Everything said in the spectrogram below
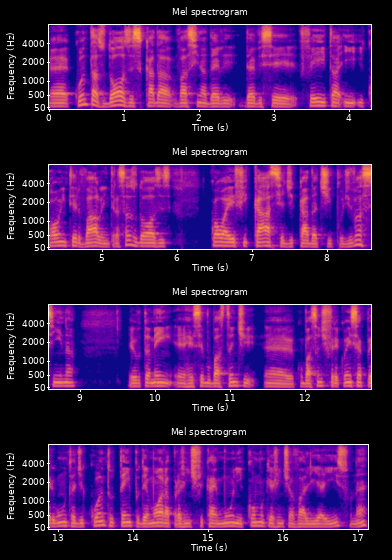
é, quantas doses cada vacina deve, deve ser feita e, e, qual o intervalo entre essas doses, qual a eficácia de cada tipo de vacina. Eu também é, recebo bastante, é, com bastante frequência a pergunta de quanto tempo demora para a gente ficar imune e como que a gente avalia isso, né?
